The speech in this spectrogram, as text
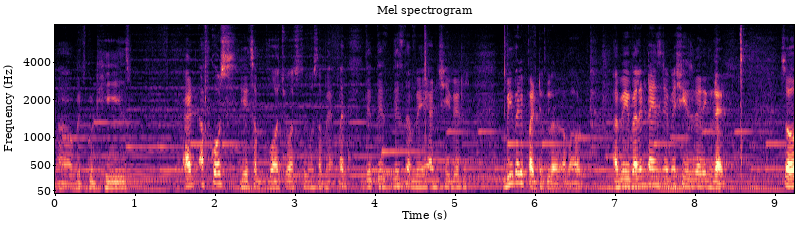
Uh, with good heels, and of course ये सब watch watch तो वो सब है but this, this, is the way and she will be very particular about अभी Valentine's Day पे she is wearing red so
